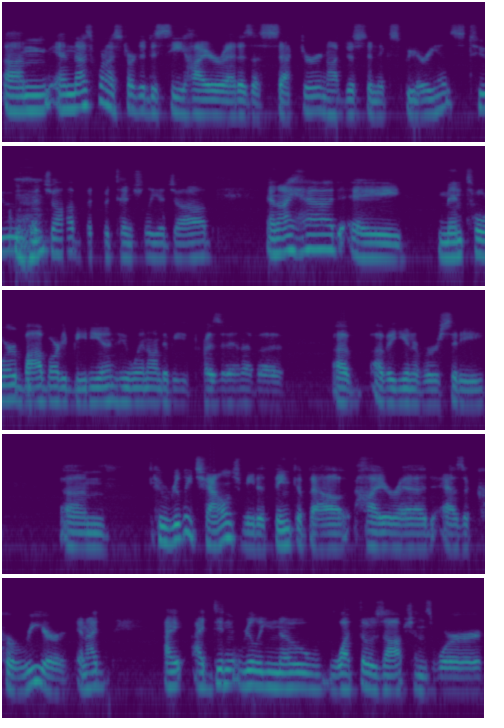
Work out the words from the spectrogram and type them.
Um, and that's when I started to see higher ed as a sector, not just an experience to mm-hmm. a job, but potentially a job. And I had a mentor, Bob Vartabedian, who went on to be president of a of, of a university, um, who really challenged me to think about higher ed as a career. And I I, I didn't really know what those options were.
